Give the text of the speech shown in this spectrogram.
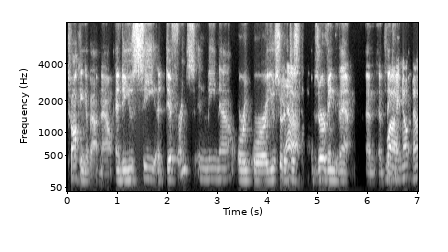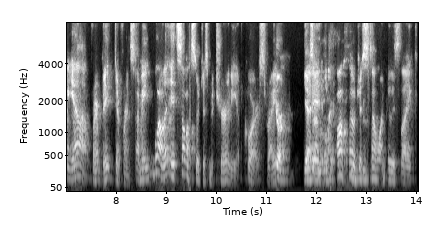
talking about now. And do you see a difference in me now? Or or are you sort of just observing them and, and well i know no yeah for a big difference. I mean well it's also just maturity of course right? Sure. Yes it's also just someone who's like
